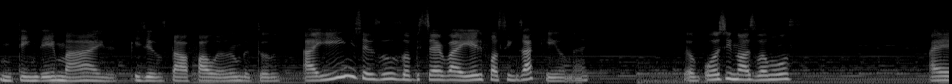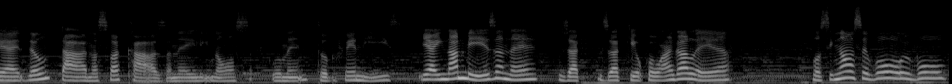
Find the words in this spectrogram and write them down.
entender mais o que Jesus estava falando e tudo. Aí Jesus observa ele e fala assim, Zaqueu, né? Hoje nós vamos é, jantar na sua casa, né? Ele, nossa, ficou, né, todo feliz. E aí na mesa, né, já, Zaqueu com a galera, falou assim, nossa, eu vou, eu vou,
